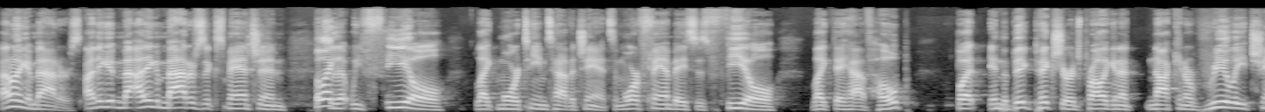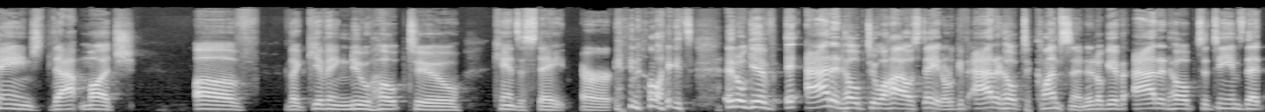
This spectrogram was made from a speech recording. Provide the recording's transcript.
I don't think it matters. I think it. I think it matters expansion, but like, so that we feel like more teams have a chance and more yeah. fan bases feel like they have hope. But in the big picture, it's probably gonna not gonna really change that much of like giving new hope to Kansas State or you know like it's it'll give added hope to Ohio State. It'll give added hope to Clemson. It'll give added hope to teams that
